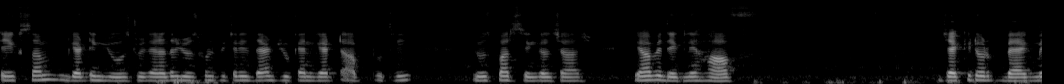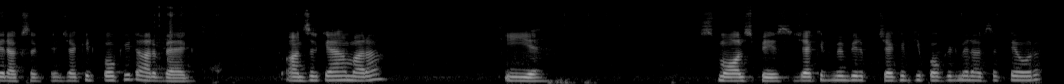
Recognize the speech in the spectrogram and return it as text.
take some getting use to another useful feature is that you can get up to three use for single charge यहाँ पे देख लें हाफ़ जैकेट और बैग में रख सकते हैं। जैकेट पॉकेट और बैग तो आंसर क्या है हमारा? ई है। स्मॉल स्पेस जैकेट में भी जैकेट की पॉकेट में रख सकते हो और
